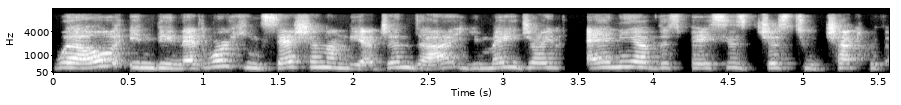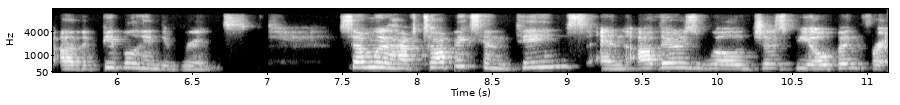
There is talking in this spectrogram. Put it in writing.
Well, in the networking session on the agenda, you may join any of the spaces just to chat with other people in the rooms. Some will have topics and themes, and others will just be open for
